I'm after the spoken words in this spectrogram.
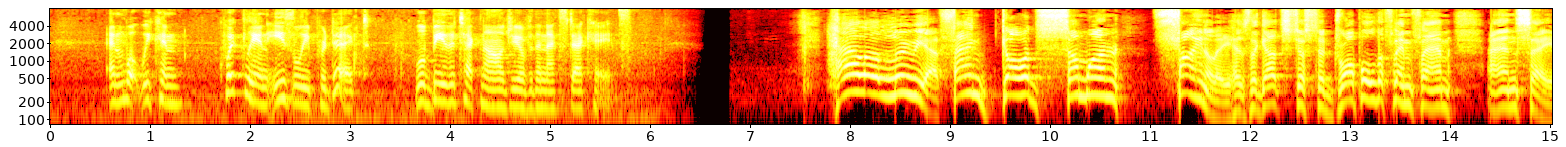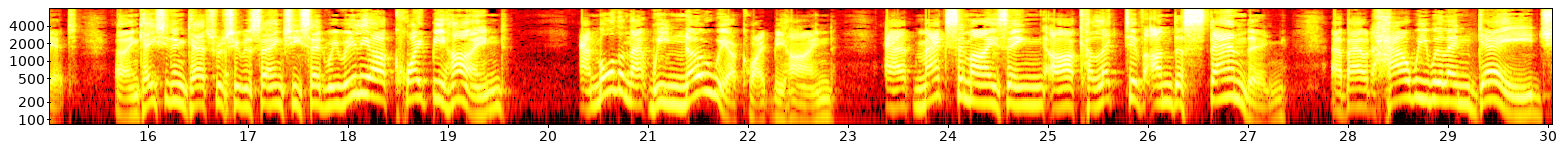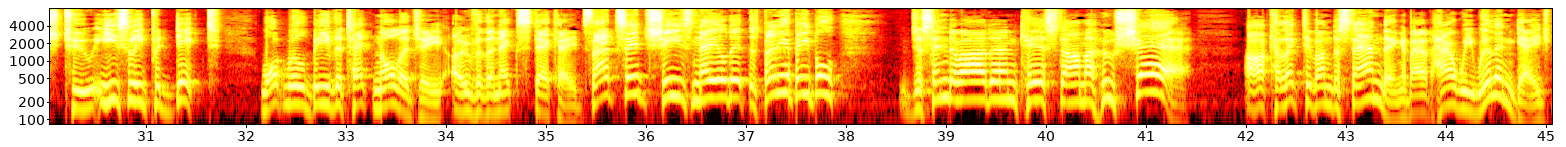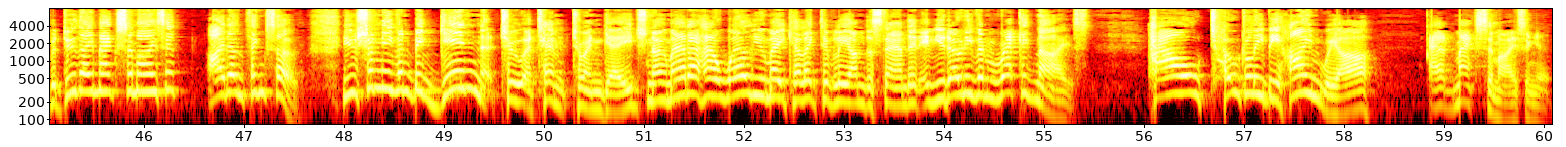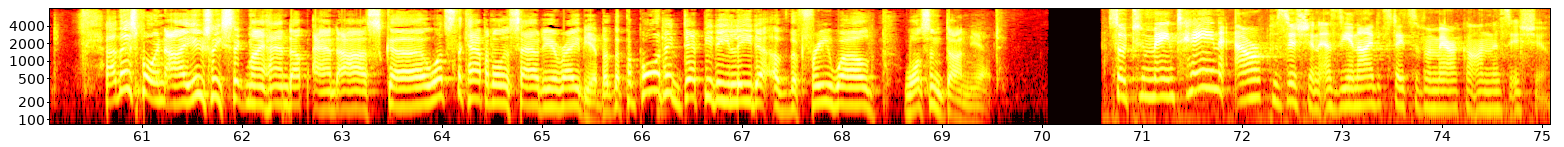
and what we can quickly and easily predict will be the technology over the next decades. Hallelujah! Thank God someone finally has the guts just to drop all the flim flam and say it. Uh, in case you didn't catch what she was saying, she said, We really are quite behind. And more than that, we know we are quite behind at maximizing our collective understanding about how we will engage to easily predict what will be the technology over the next decades. That's it. She's nailed it. There's plenty of people, Jacinda Ardern, Keir Starmer, who share our collective understanding about how we will engage, but do they maximize it? I don't think so. You shouldn't even begin to attempt to engage, no matter how well you may collectively understand it, if you don't even recognize how totally behind we are at maximizing it. At this point, I usually stick my hand up and ask, uh, what's the capital of Saudi Arabia? But the purported deputy leader of the free world wasn't done yet. So, to maintain our position as the United States of America on this issue,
